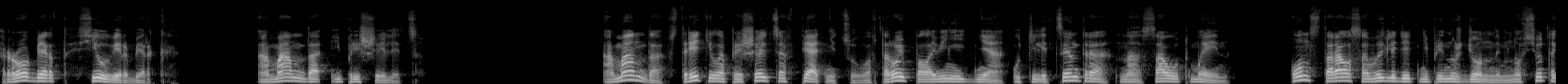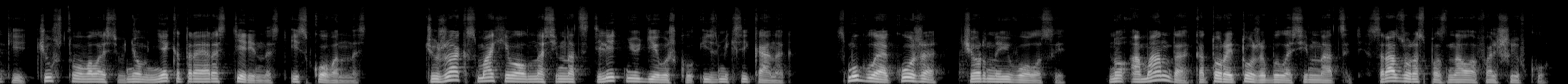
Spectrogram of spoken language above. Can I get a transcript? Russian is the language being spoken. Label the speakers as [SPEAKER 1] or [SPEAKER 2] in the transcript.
[SPEAKER 1] Роберт Силверберг. Аманда и пришелец. Аманда встретила пришельца в пятницу во второй половине дня у телецентра на Саут-Мейн. Он старался выглядеть непринужденным, но все-таки чувствовалась в нем некоторая растерянность и скованность. Чужак смахивал на 17-летнюю девушку из мексиканок. Смуглая кожа, черные волосы. Но Аманда, которой тоже было 17, сразу распознала фальшивку.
